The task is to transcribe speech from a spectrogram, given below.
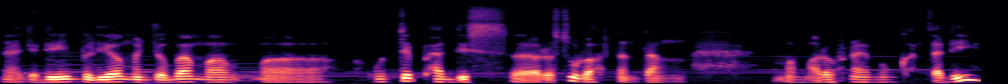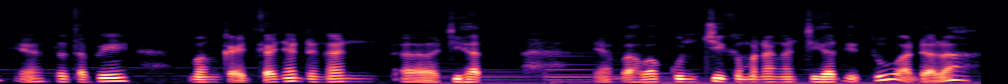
Nah, jadi beliau mencoba mengutip hadis uh, Rasulullah tentang ma'ruf nahi mungkar tadi ya, tetapi mengkaitkannya dengan uh, jihad ya bahwa kunci kemenangan jihad itu adalah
